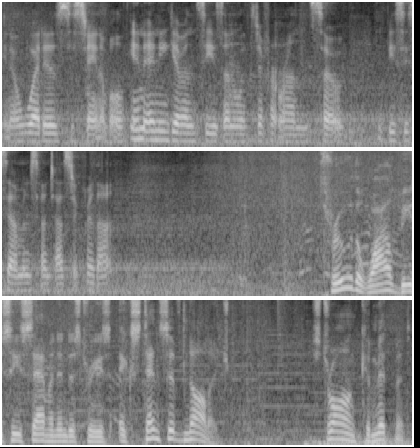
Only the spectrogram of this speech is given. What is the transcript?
you know, what is sustainable in any given season with different runs. So BC Salmon is fantastic for that. Through the wild BC salmon industry's extensive knowledge, strong commitment,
